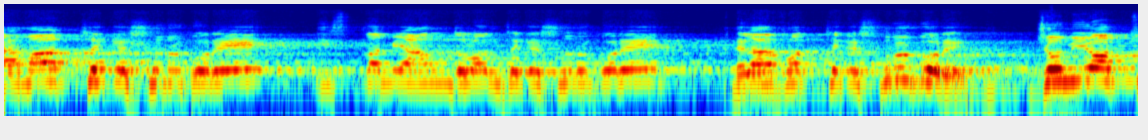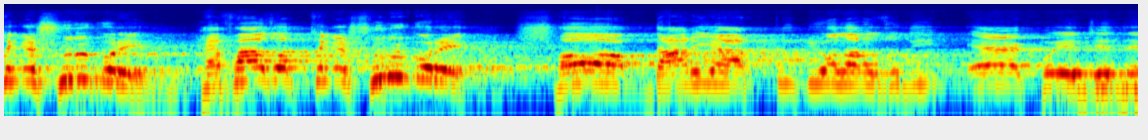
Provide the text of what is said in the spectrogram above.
জামাত থেকে শুরু করে ইসলামী আন্দোলন থেকে শুরু করে খেলাফত থেকে শুরু করে, জমিয়ত থেকে শুরু করে, হেফাজত থেকে শুরু করে, সব দাঁড়িয়া টুপিওয়ালারা যদি এক হয়ে যেতে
